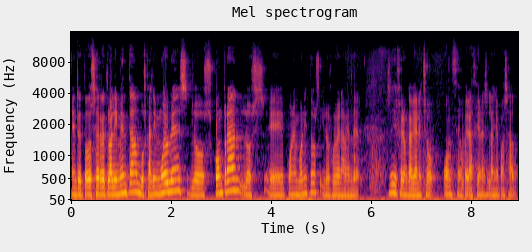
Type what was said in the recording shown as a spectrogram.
entre todos se retroalimentan, buscan inmuebles, los compran, los eh, ponen bonitos y los vuelven a vender. Se dijeron que habían hecho 11 operaciones el año pasado.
